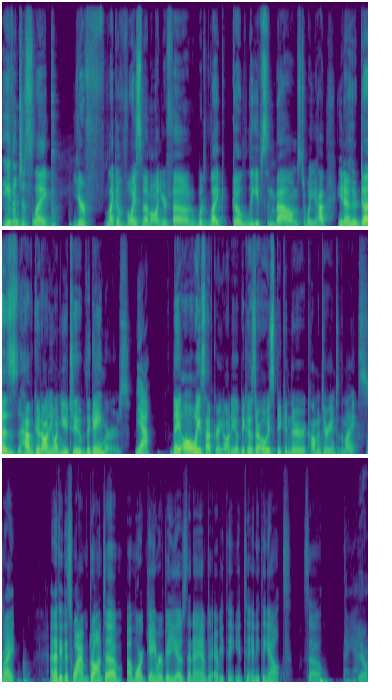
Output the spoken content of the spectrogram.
even just like your f- like a voice memo on your phone would like go leaps and bounds to what you have. You know who does have good audio on YouTube? The gamers. Yeah, They always have great audio because they're always speaking their commentary into the mics. right. And I think that's why I'm drawn to uh, more gamer videos than I am to everything to anything else. So there you Yeah.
